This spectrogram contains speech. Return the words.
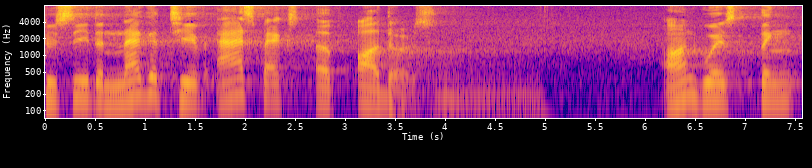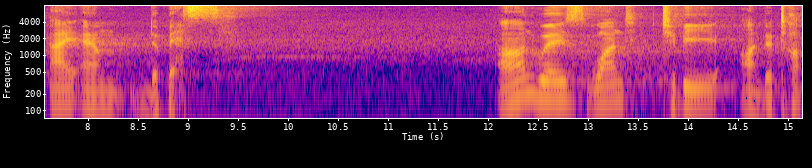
to see the negative aspects of others. Always think I am the best. Always want to be on the top.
